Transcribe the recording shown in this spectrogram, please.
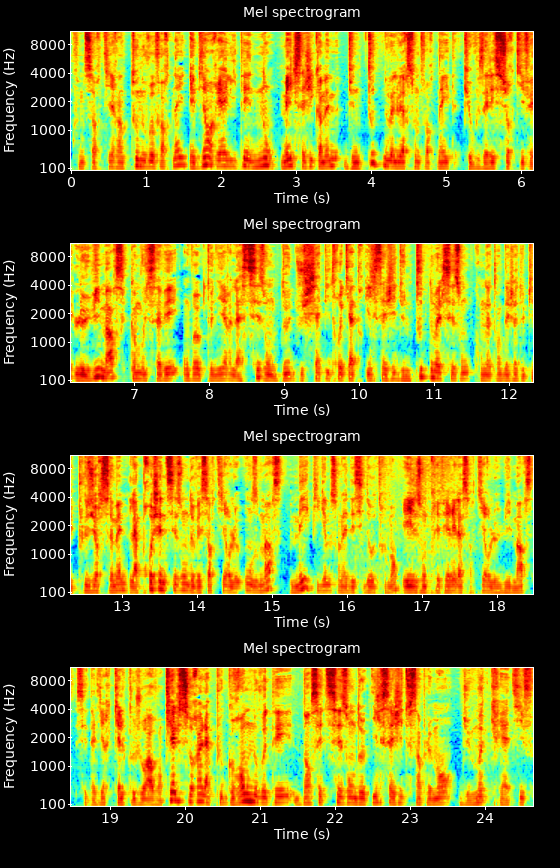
compte sortir un tout nouveau Fortnite? Eh bien en réalité non, mais il s'agit quand même d'une toute nouvelle version de Fortnite que vous allez surkiffer. Le 8 mars, comme vous le savez, on va obtenir la saison 2 du chapitre 4. Il s'agit d'une toute nouvelle saison qu'on attend déjà depuis plusieurs semaines. La prochaine saison devait sortir le 11 mars, mais Epic Games en a décidé autrement et ils ont préféré la sortir le 8 mars, c'est-à-dire quelques jours avant. Quelle sera la plus grande nouveauté dans cette saison 2 Il s'agit tout simplement du mode créatif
